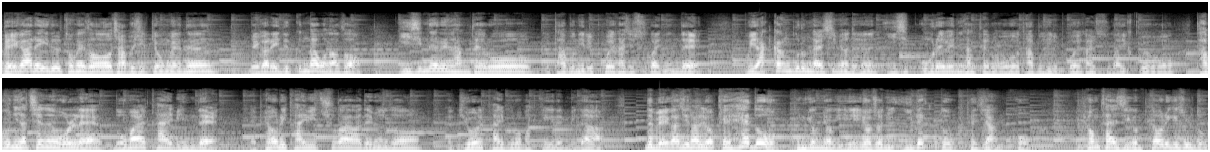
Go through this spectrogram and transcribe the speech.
메가 레이드를 통해서 잡으실 경우에는 메가 레이드 끝나고 나서 20레벨 상태로 다분이를 포획하실 수가 있는데 뭐 약간 구름 날씨면은 25레벨인 상태로 다분이를 포획할 수가 있고요. 다분이 자체는 원래 노말 타입인데 페어리 타입이 추가가 되면서 듀얼 타입으로 바뀌게 됩니다. 근데 메가진을 이렇게 해도 공격력이 여전히 200도 되지 않고 평타에 지금 페어리 기술도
